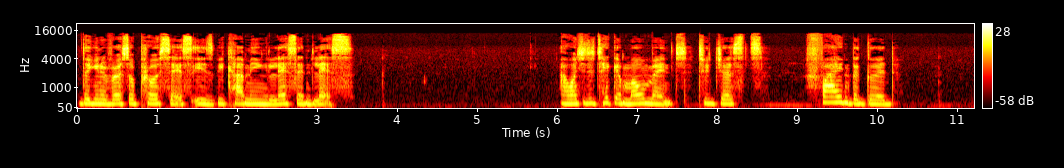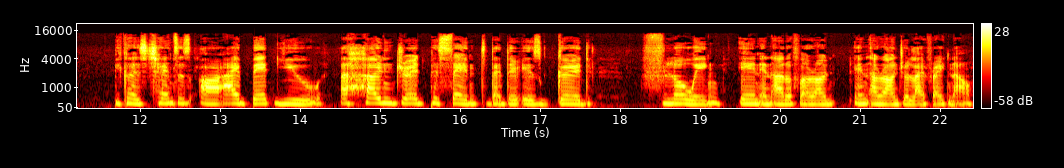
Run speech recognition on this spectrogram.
the universal process is becoming less and less, I want you to take a moment to just find the good. Because chances are, I bet you a hundred percent that there is good flowing in and out of around in around your life right now.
